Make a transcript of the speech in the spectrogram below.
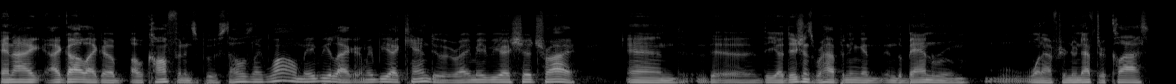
and I, I got like a, a confidence boost. I was like, wow, maybe like maybe I can do it, right? Maybe I should try. And the the auditions were happening in, in the band room one afternoon after class,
